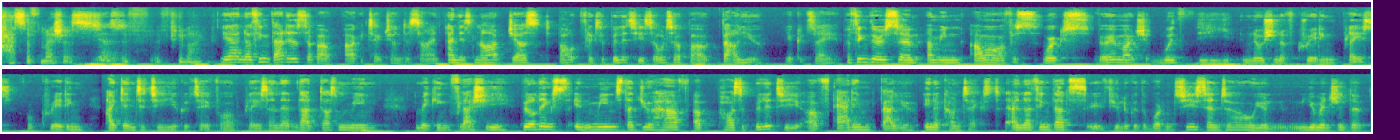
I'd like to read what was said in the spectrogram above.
passive measures, yes. if, if you like. Yeah, and I think that is about architecture and design. And it's not just about flexibility, it's also about value, you could say. I think there's, um, I mean, our office works very much with the notion of creating place or creating identity, you could say, for a place. And that, that doesn't mean making flashy buildings, it means that you have a possibility of adding value in a context. And I think that's if you look at the Wadden Sea Center, or you, you mentioned the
